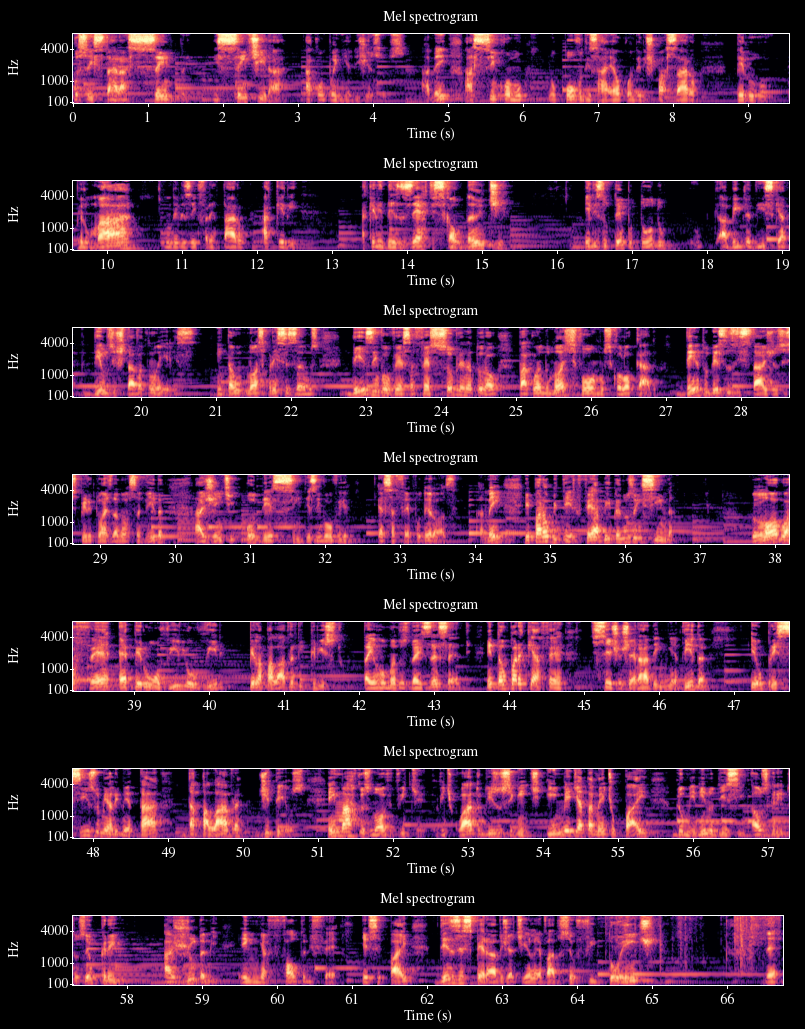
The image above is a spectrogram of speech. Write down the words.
você estará sempre e sentirá a companhia de Jesus. Amém? Assim como o povo de Israel, quando eles passaram pelo, pelo mar, quando eles enfrentaram aquele, aquele deserto escaldante, eles o tempo todo, a Bíblia diz que Deus estava com eles. Então nós precisamos desenvolver essa fé sobrenatural para quando nós formos colocados dentro desses estágios espirituais da nossa vida, a gente poder sim desenvolver essa fé poderosa. Amém? E para obter fé, a Bíblia nos ensina. Logo, a fé é pelo ouvir e ouvir pela palavra de Cristo. Está em Romanos 10, 17. Então, para que a fé seja gerada em minha vida, eu preciso me alimentar da palavra de Deus. Em Marcos 9, 20, 24, diz o seguinte: E imediatamente o pai do menino disse aos gritos: Eu creio, ajuda-me em minha falta de fé. Esse pai, desesperado, já tinha levado seu filho doente né,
